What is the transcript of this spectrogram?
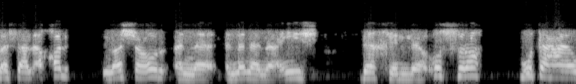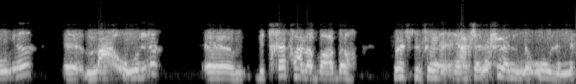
بس على الأقل نشعر ان أننا نعيش داخل أسرة متعاونة آه، معقولة آه، بتخاف على بعضها. بس عشان إحنا نقول إن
